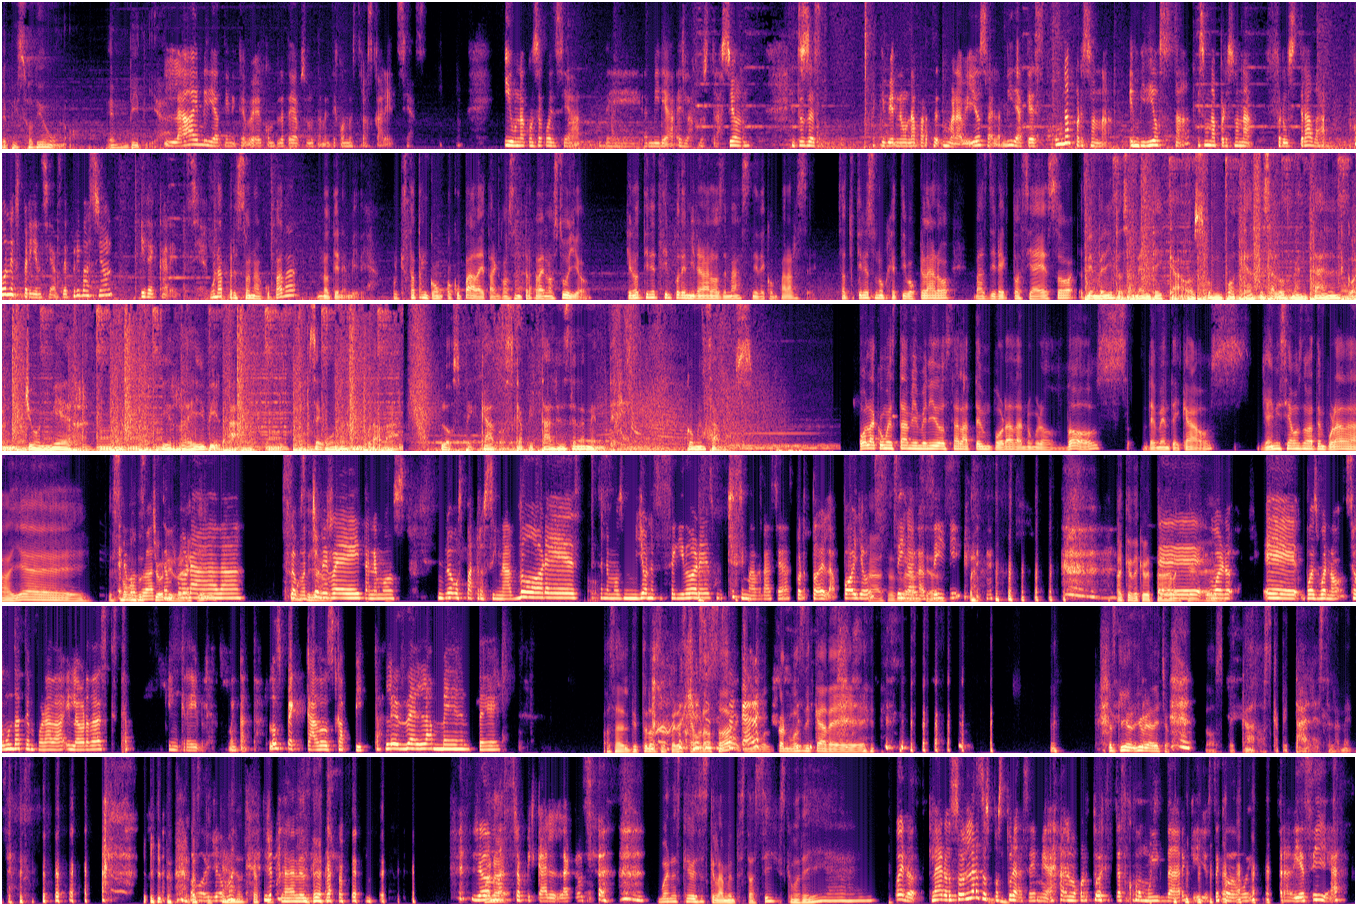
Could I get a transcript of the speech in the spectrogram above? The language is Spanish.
Episodio 1. Envidia. La envidia tiene que ver completa y absolutamente con nuestras carencias. Y una consecuencia de la envidia es la frustración. Entonces, aquí viene una parte maravillosa de la envidia, que es una persona envidiosa, es una persona frustrada con experiencias de privación y de carencia. Una persona ocupada no tiene envidia, porque está tan ocupada y tan concentrada en lo suyo que no tiene tiempo de mirar a los demás ni de compararse. O sea, tú tienes un objetivo claro, vas directo hacia eso. Bienvenidos a Mente y Caos, un podcast de salud mental con Jun Mier y Rey Vila. Segunda temporada. Los pecados capitales de la mente. Comenzamos. Hola, ¿cómo están? Bienvenidos a la temporada número 2 de Mente y Caos. Ya iniciamos nueva temporada. ¡Yay! Somos nueva temporada. Somos Johnny Rey, tenemos nuevos patrocinadores, tenemos millones de seguidores. Muchísimas gracias por todo el apoyo. Sigan así. hay que decretar. Eh, bueno, eh, pues bueno, segunda temporada y la verdad es que está increíble. Me encanta. Los pecados capitales de la mente. O sea, el título súper escabroso con música de. Es que yo, hubiera dicho, los pecados capitales de la mente. los pecados capitales de la mente. Yo más tropical la cosa. Bueno, es que a veces que la mente está así, es como de... Bueno, claro, son las dos posturas, ¿eh? Mira, a lo mejor tú estás como muy dark y yo estoy como muy traviesilla.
